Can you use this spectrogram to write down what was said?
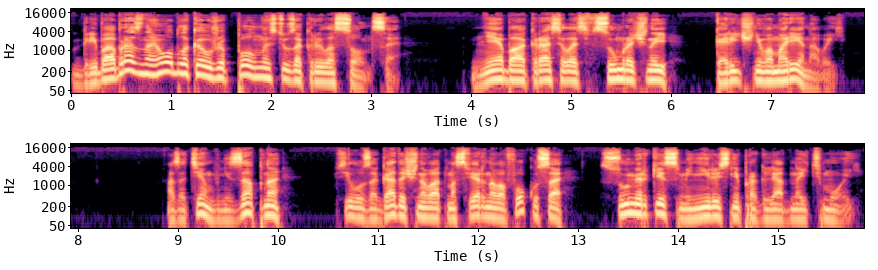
Грибообразное облако уже полностью закрыло солнце. Небо окрасилось в сумрачный коричнево-мареновый. А затем внезапно в силу загадочного атмосферного фокуса сумерки сменились непроглядной тьмой.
